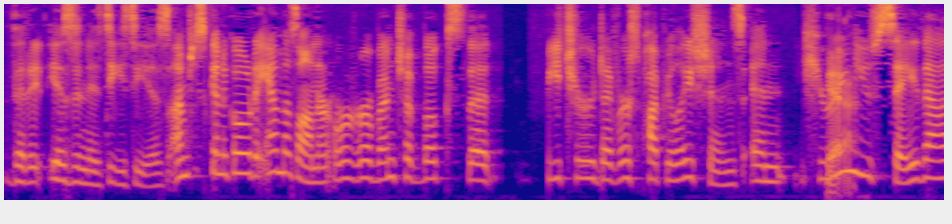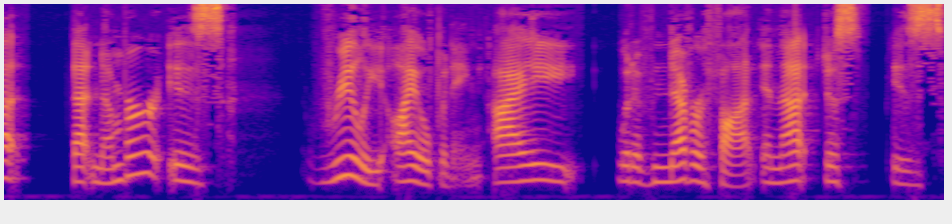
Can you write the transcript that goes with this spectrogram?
that it isn't as easy as I'm just going to go to Amazon and order a bunch of books that feature diverse populations. And hearing yeah. you say that that number is really eye opening. I would have never thought, and that just is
